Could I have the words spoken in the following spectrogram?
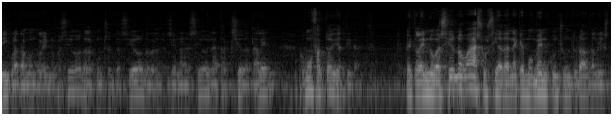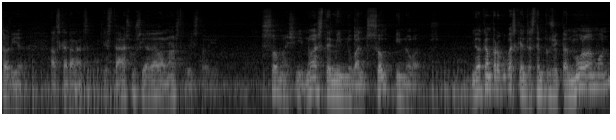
vinculat al món de la innovació, de la concentració, de la generació i l'atracció de talent com un factor d'identitat. Perquè la innovació no va associada en aquest moment conjuntural de la història als catalans, està associada a la nostra història. Som així, no estem innovant, som innovadors. A mi el que em preocupa és que ens estem projectant molt al món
